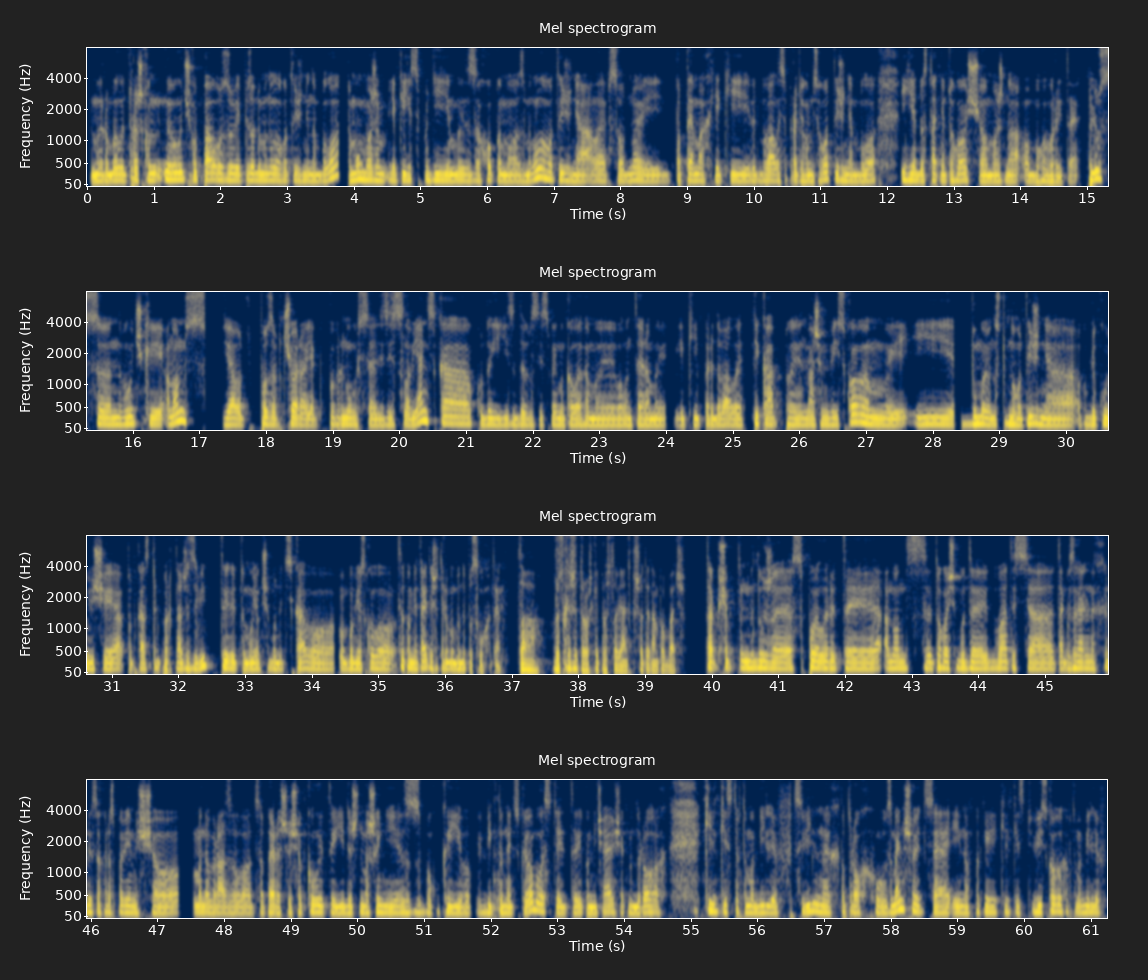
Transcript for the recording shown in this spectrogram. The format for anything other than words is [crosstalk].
Ми робили трошки невеличку паузу. Епізоду минулого тижня не було, тому можемо якісь події ми захопимо з минулого тижня, але все одно і по темах, які відбувалися протягом цього тижня, було і є достатньо того, що можна обговорити. Плюс е, невеличкий анонс. Я от позавчора, як повернувся зі Слов'янська, куди їздив зі своїми колегами-волонтерами, які передавали пікапи нашим військовим, і думаю, наступного тижня опублікую ще подкаст репортаж звідти. Тому, якщо буде цікаво, обов'язково запам'ятайте, що треба буде послухати. Та розкажи трошки про Слов'янськ, що ти там побачив. Так, щоб не дуже спойлерити анонс того, що буде відбуватися, так в загальних рисах розповім, що мене вразило це перше, що коли ти їдеш на машині з боку Києва в бік Донецької області, ти помічаєш, як на дорогах кількість автомобілів цивільних потроху зменшується, і навпаки, кількість військових автомобілів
